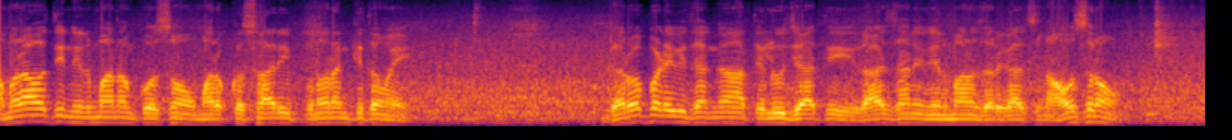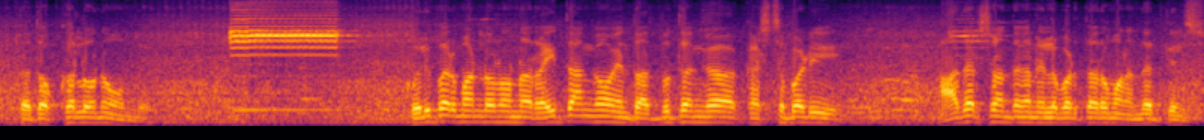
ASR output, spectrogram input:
అమరావతి నిర్మాణం కోసం మరొకసారి పునరంకితమై గర్వపడే విధంగా తెలుగు జాతి రాజధాని నిర్మాణం జరగాల్సిన అవసరం ప్రతి ఒక్కరిలోనూ ఉంది. కొలిపర మండలంలో ఉన్న రైతాంగం ఎంత అద్భుతంగా కష్టపడి ఆదర్శవంతంగా నిలబడతారో మనందరికీ తెలుసు.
